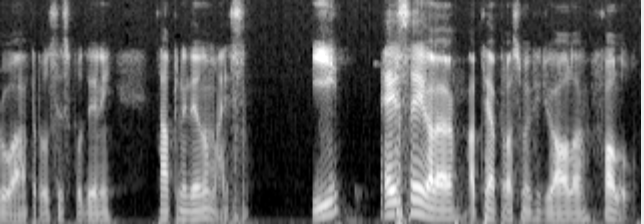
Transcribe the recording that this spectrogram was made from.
o ar para vocês poderem estar tá aprendendo mais. E é isso aí, galera. Até a próxima videoaula. Falou!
